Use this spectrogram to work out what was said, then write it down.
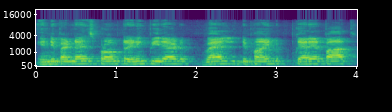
independence from training period well defined career path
